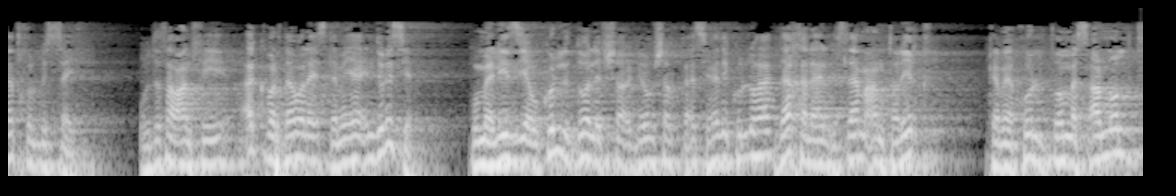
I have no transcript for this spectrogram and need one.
تدخل بالسيف. وده طبعا في أكبر دولة إسلامية إندونيسيا. وماليزيا وكل الدول اللي في جنوب شرق آسيا هذه كلها دخلها الإسلام عن طريق كما يقول توماس أرنولد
